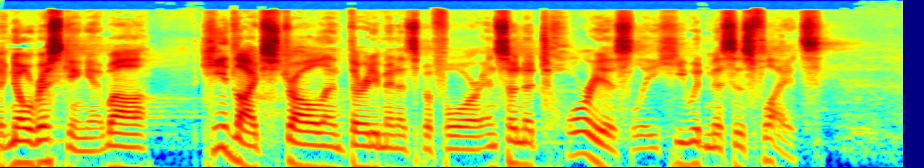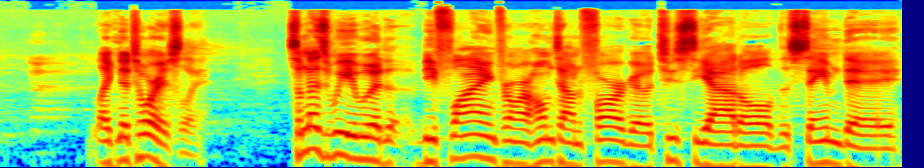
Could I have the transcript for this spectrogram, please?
Like, no risking it. Well, he'd like stroll in 30 minutes before, and so notoriously, he would miss his flights. like, notoriously. Sometimes we would be flying from our hometown Fargo to Seattle the same day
